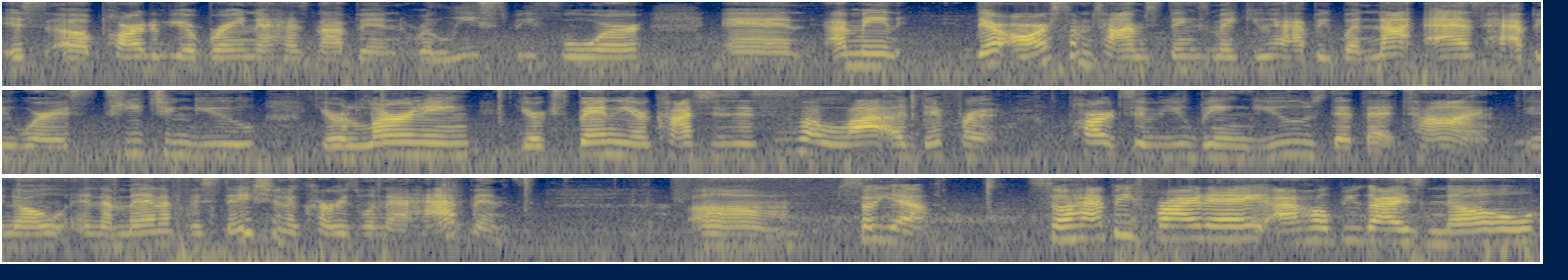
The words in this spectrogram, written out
It's a part of your brain that has not been released before. And I mean, there are sometimes things make you happy, but not as happy where it's teaching you, you're learning, you're expanding your consciousness. Is a lot of different parts of you being used at that time, you know, and a manifestation occurs when that happens. Um, so yeah. So happy Friday. I hope you guys know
